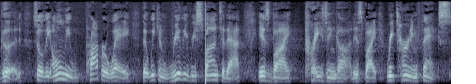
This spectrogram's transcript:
good. So the only proper way that we can really respond to that is by praising God, is by returning thanks.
